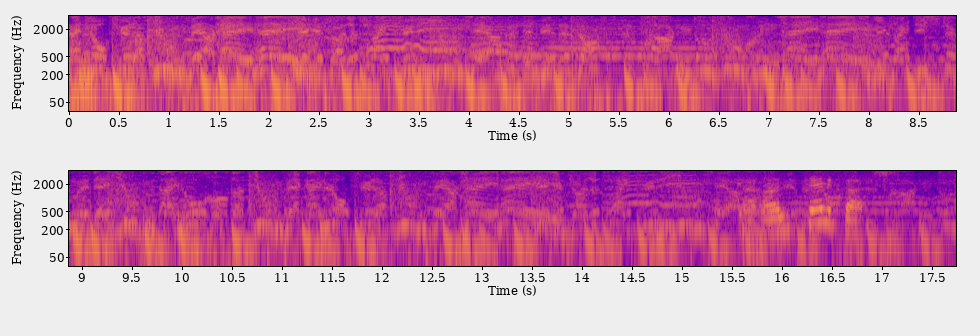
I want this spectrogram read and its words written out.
ein Lob für das Jugendwerk. Hey, hey, ihr gebt eure Zeit für die Jugend her, denn wir sind oft fragend und suchend. Hey, hey, ihr seid die Stimme der Jugend, ein Hoch auf das Jugendwerk, ein Lob für das Jugendwerk. Hey, hey, ihr gebt eure Zeit für die Jugend her. Quarantänequatsch. Fragend und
